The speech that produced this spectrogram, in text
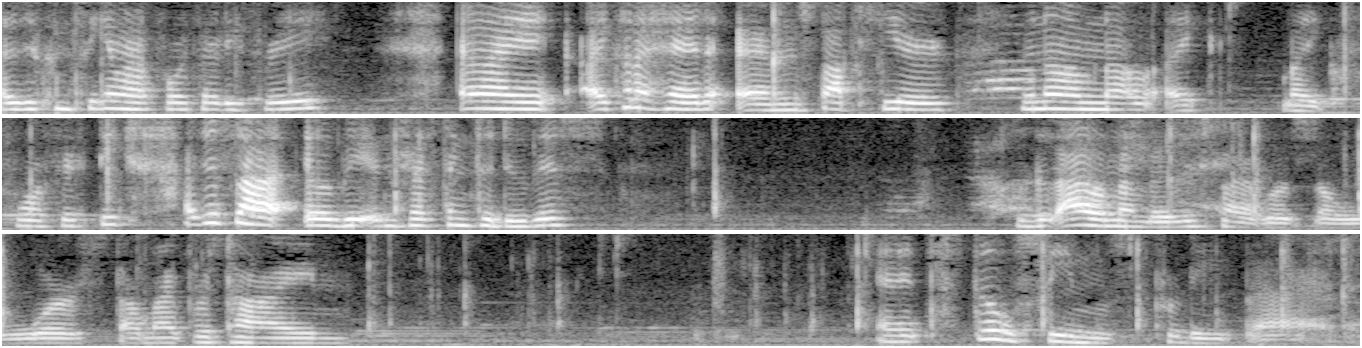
As you can see, I'm at 433. And I, I cut ahead and stopped here. Even though I'm not like, like 450. I just thought it would be interesting to do this. Because I remember this part was the worst on my first time and it still seems pretty bad.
